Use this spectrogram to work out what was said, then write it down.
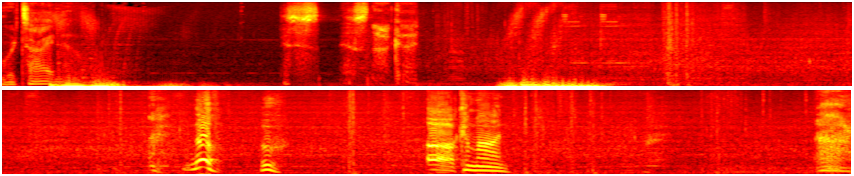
We're tied now. This is, this is not good. Uh, no! Ooh. Oh, come on. Alright.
